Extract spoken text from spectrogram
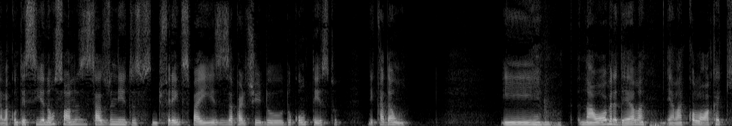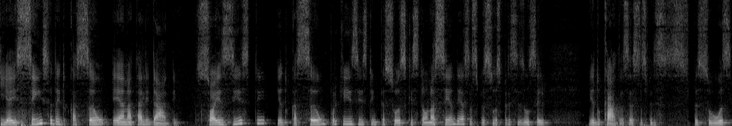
ela acontecia não só nos Estados Unidos, em diferentes países, a partir do, do contexto de cada um. E na obra dela, ela coloca que a essência da educação é a natalidade. Só existe educação porque existem pessoas que estão nascendo e essas pessoas precisam ser educadas. Essas pessoas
